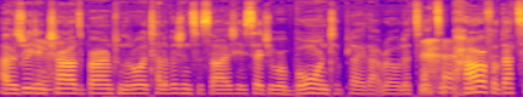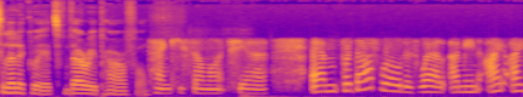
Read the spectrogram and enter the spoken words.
I was reading yeah. Charles Byrne from the Royal Television Society. He said you were born to play that role. It's it's a powerful that soliloquy. It's very powerful. Thank you so much. Yeah, um, for that role as well. I mean, I I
